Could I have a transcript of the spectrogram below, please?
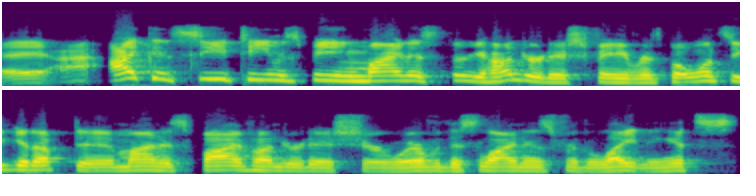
I, I can see teams being minus 300 ish favorites, but once you get up to minus 500 ish or wherever this line is for the Lightning, it's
